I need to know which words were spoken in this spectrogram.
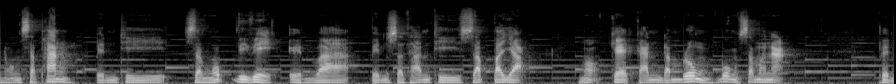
หนองสะพัง เป็นที่สงบวิเวก เอิ่นว่าเป็นสถานที่สัปปายะ เหมาะแก่การดำรงวงสมณะ เพิ่น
